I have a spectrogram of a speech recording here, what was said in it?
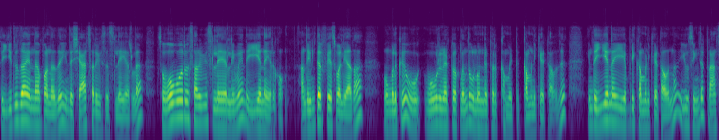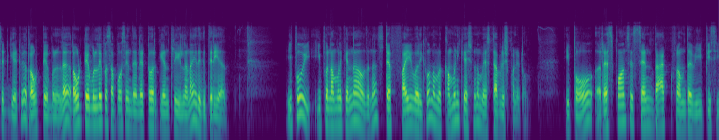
ஸோ இதுதான் என்ன பண்ணுது, இந்த ஷேர் சர்வீசஸ் லேயரில் ஸோ ஒவ்வொரு சர்வீஸ் லேயர்லேயுமே இந்த இஎன்ஐ இருக்கும். அந்த இன்டர்ஃபேஸ் வழியாக தான் உங்களுக்கு ஒ ஒவ்வொரு நெட்வொர்க்லேருந்து இன்னொரு நெட்வொர்க் கம்யூட் கம்யூனிகேட் ஆகுது. இந்த இஎன்ஐ எப்படி கம்யூனிகேட் ஆகுதுன்னா, using the transit gateway route டேபிளில் ரவுட் டேபிளில் இப்போ சப்போஸ் இந்த நெட்வொர்க் என்ட்ரி இல்லைன்னா இதுக்கு தெரியாது. இப்போ இப்போ நம்மளுக்கு என்ன ஆகுதுன்னா, ஸ்டெப் 5 வரைக்கும் நம்மளுக்கு கம்யூனிகேஷன நம்ம எஸ்டாப்ளிஷ் பண்ணிட்டோம். இப்போ response is sent back from the VPC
